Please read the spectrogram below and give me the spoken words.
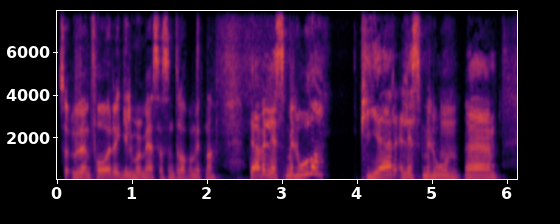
Så Hvem får Gilmore med seg sentralt på midten? da? Det er vel Les Melou, da. Pierre Les Melou. Mm. Uh,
